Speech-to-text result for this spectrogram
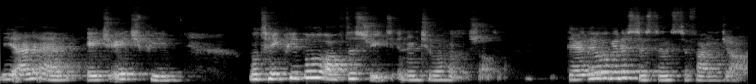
The NAHHP will take people off the streets and into a homeless shelter. There they will get assistance to find a job.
